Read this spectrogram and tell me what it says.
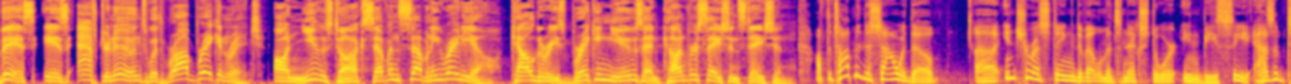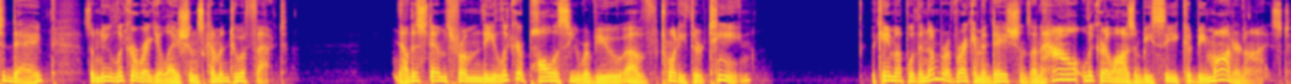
This is Afternoons with Rob Breckenridge on News Talk 770 Radio, Calgary's breaking news and conversation station. Off the top of this hour, though, uh, interesting developments next door in BC. As of today, some new liquor regulations come into effect. Now, this stems from the Liquor Policy Review of 2013. It came up with a number of recommendations on how liquor laws in BC could be modernized.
